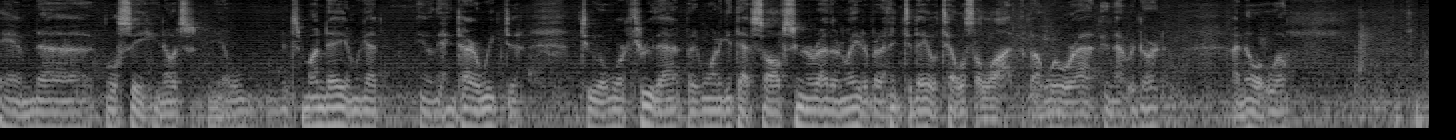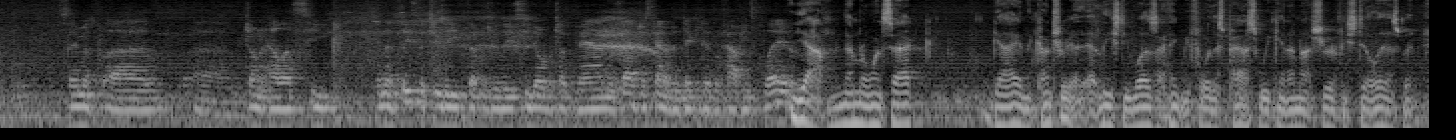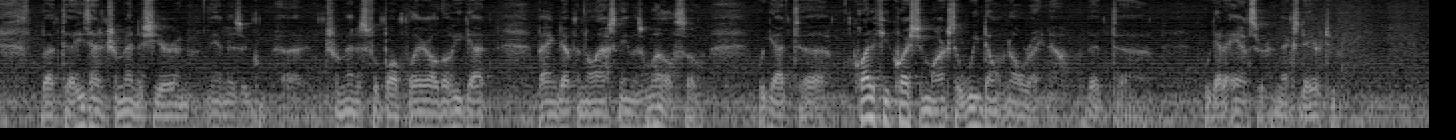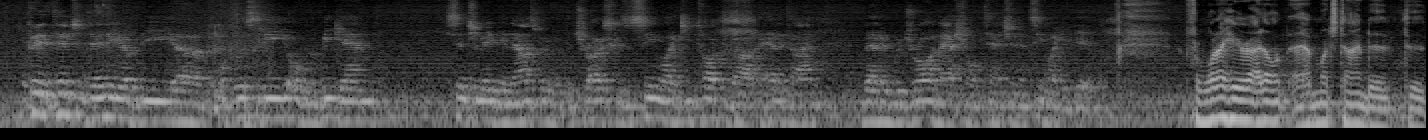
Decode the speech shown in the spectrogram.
and uh, we'll see. You know, it's you know it's Monday, and we got you know the entire week to to uh, work through that, but want to get that solved sooner rather than later. But I think today will tell us a lot about where we're at in that regard. I know it will. Same with uh, uh, Jonah Elliss. He, in at least the two weeks that was released, he overtook Van. Is that just kind of indicative of how he's played? or- Yeah, number one sack guy in the country. At least he was, I think, before this past weekend. I'm not sure if he still is, but but uh, he's had a tremendous year and, and is a uh, tremendous football player. Although he got banged up in the last game as well, so we got uh, quite a few question marks that we don't know right now that uh, we got to answer the next day or two. Pay attention to any of the uh, publicity over the weekend since you made the announcement with the trucks, because it seemed like you talked about ahead of time that it would draw national attention, and it seemed like it did. From what I hear, I don't have much time to, to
